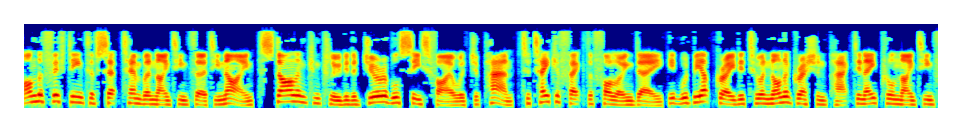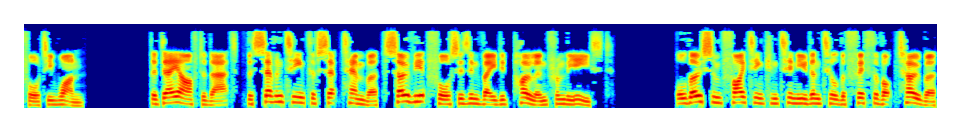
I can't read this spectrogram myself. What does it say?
on 15 September 1939, Stalin concluded a durable ceasefire with Japan, to take effect the following day, it would be upgraded to a non-aggression pact in April 1941. The day after that, 17 September, Soviet forces invaded Poland from the east. Although some fighting continued until 5 October,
